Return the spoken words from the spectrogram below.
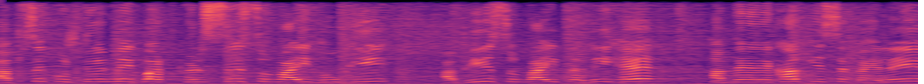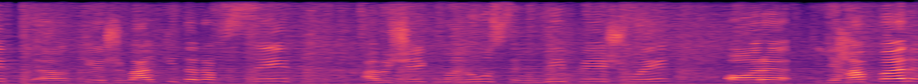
अब से कुछ देर में एक बार फिर से सुनवाई होगी। अभी सुनवाई टली है। हमने देखा कि इससे पहले केजरीवाल की तरफ़ से अभिषेक मनु सिंघवी पेश हुए और यहाँ पर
